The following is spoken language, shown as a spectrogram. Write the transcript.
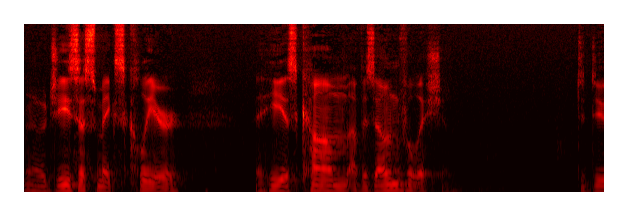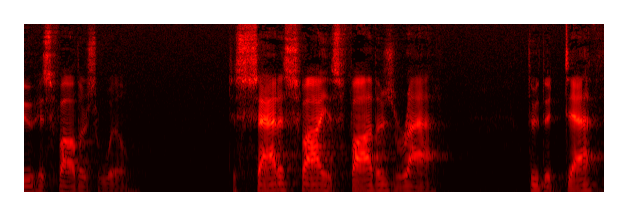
No, Jesus makes clear that he has come of his own volition to do his Father's will, to satisfy his Father's wrath through the death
